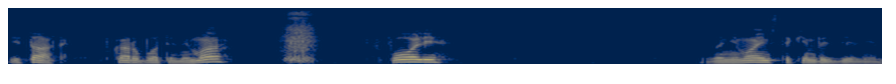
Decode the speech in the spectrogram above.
І так, поки роботи нема. В полі. Займаємось таким безділлям.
